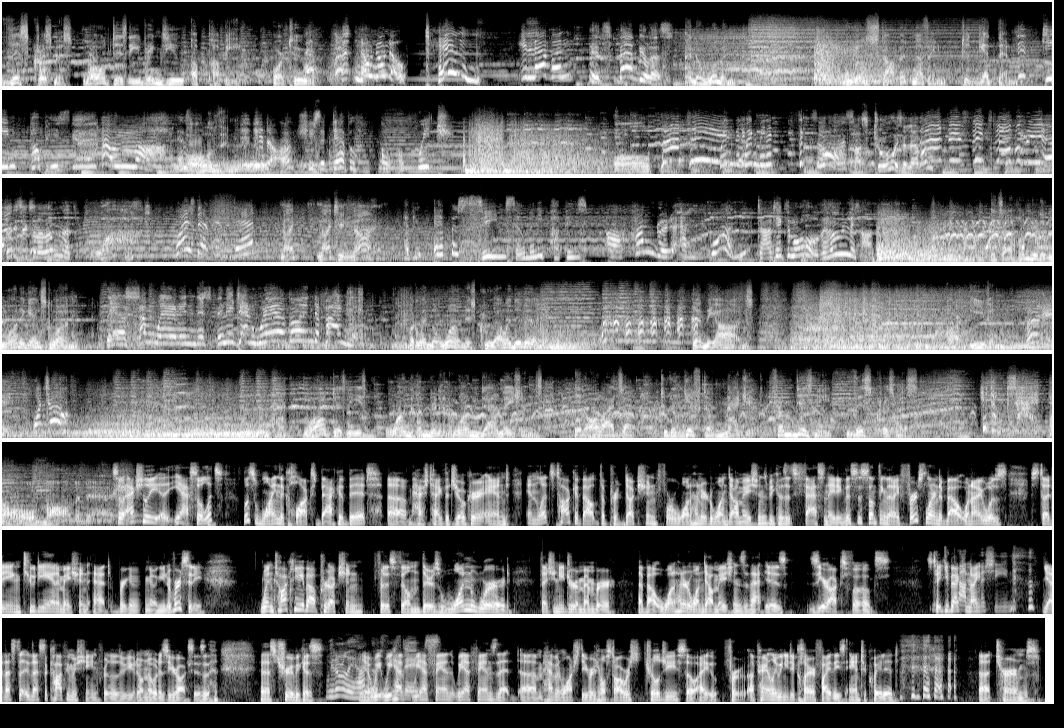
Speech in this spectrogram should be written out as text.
This Christmas, Walt Disney brings you a puppy. Or two. Uh, no, no, no. Ten. Eleven. It's fabulous! And a woman who will stop at nothing to get them. Fifteen puppies. How marvelous. All of them. Here, dog. She's a devil. Oh, a witch. All Wait a minute, wait a minute. Six more. Plus two is 11. Thirty-six over here. 36 and 11, that's what? Why is that, Mr. Dad? Nin- 99. Have you ever seen so many puppies? A hundred and one? I'll take them all, the whole litter. It's a hundred and one against one. They're somewhere in this village and we're going to find them. But when the one is Cruella de Vil, then the odds are even. Birdie, watch out! Walt Disney's 101 Dalmatians. It all adds up to the gift of magic from Disney this Christmas. You don't say. Oh, balderdash. So actually, uh, yeah. So let's let's wind the clocks back a bit. Um, hashtag the Joker, and and let's talk about the production for 101 Dalmatians because it's fascinating. This is something that I first learned about when I was studying 2D animation at Brigham Young University. When talking about production for this film, there's one word that you need to remember about 101 Dalmatians, and that is Xerox, folks. Let's take you back to night. machine. Yeah, that's the that's the copy machine for those of you who don't know what a Xerox is. that's true because we don't really have. you know we, we have we have days. fan we have fans that um, haven't watched the original Star Wars trilogy. So I for apparently we need to clarify these antiquated uh, terms.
